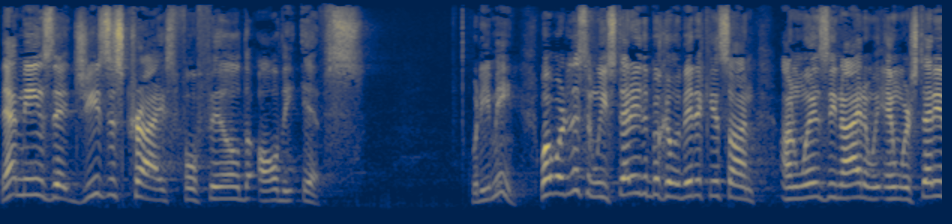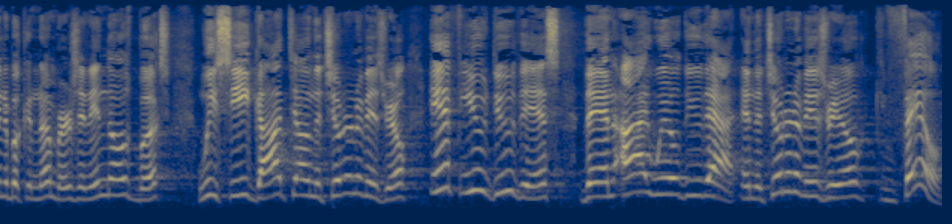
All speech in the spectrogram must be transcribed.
That means that Jesus Christ fulfilled all the ifs. What do you mean? Well, we're, listen, we studied the book of Leviticus on, on Wednesday night, and, we, and we're studying the book of Numbers, and in those books, we see God telling the children of Israel, if you do this, then I will do that. And the children of Israel failed.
